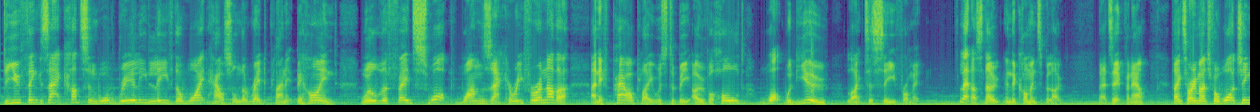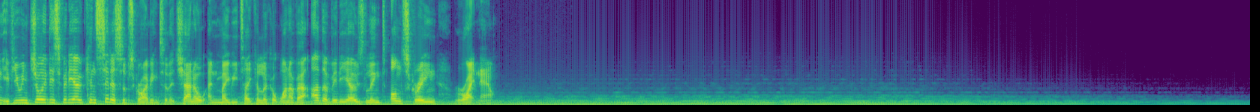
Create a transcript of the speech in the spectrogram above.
Do you think Zach Hudson will really leave the White House on the Red Planet behind? Will the feds swap one Zachary for another and if power play was to be overhauled what would you like to see from it? Let us know in the comments below. That's it for now. Thanks very much for watching. If you enjoyed this video consider subscribing to the channel and maybe take a look at one of our other videos linked on screen right now.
